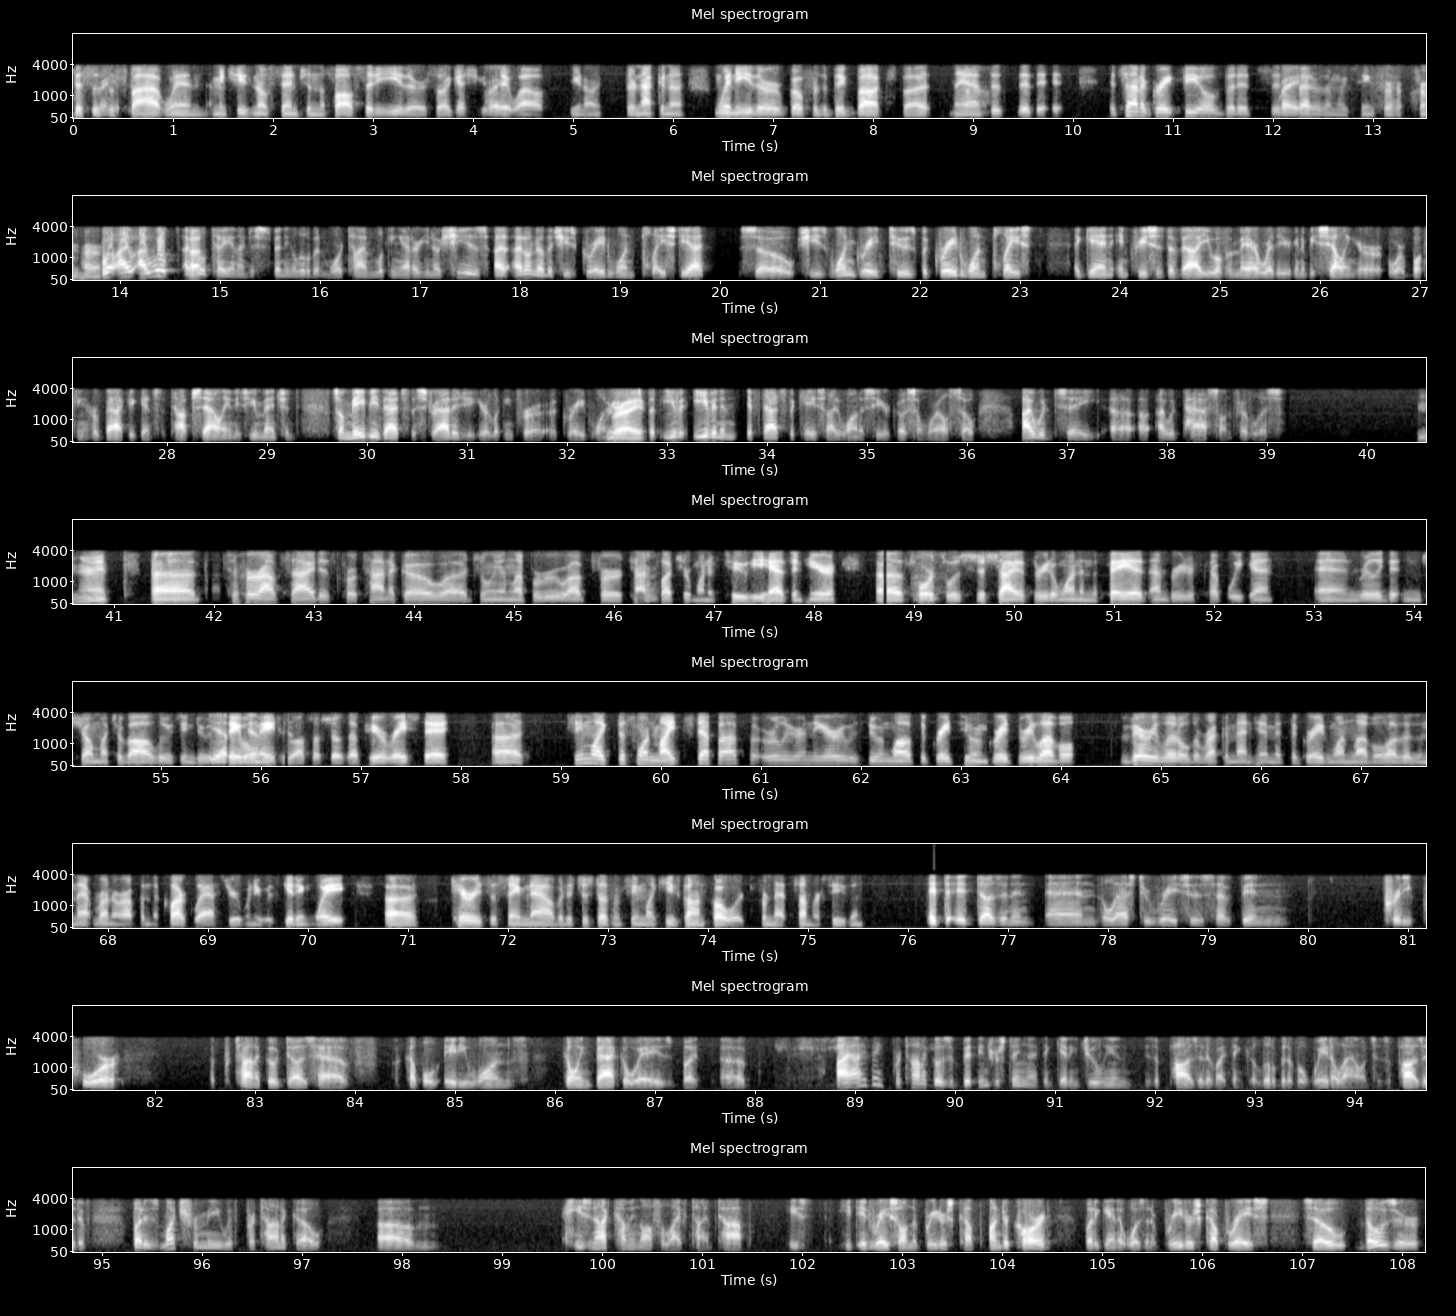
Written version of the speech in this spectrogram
this is right. the spot when I mean she's no cinch in the Fall City either. So I guess you could right. say, well, you know, they're not going to win either. Go for the big bucks, but man, uh-huh. it, it, it, it's not a great field, but it's it's right. better than we've seen for her, from her. Well, I, I will I Uh, will tell you, and I'm just spending a little bit more time looking at her. You know, she is I, I don't know that she's grade one placed yet, so she's one grade twos, but grade one placed again increases the value of a mare whether you're going to be selling her or booking her back against the top stallion, as you mentioned. So maybe that's the strategy here, looking for a, a grade one. Right. Place. But even even in, if that's the case, I'd want to see her go somewhere else. So I would say uh, I would pass on frivolous. All right. Uh, to her outside is Protonico, uh, Julian Leparoux up for Todd Mhm. Pletcher, one of two he has in here. Uh, his horse was just shy of three to one in the Fayette on Breeders' Cup weekend, and really didn't show much of all, losing to his Yep, stablemate, yep. who also shows up here race day. Uh, seemed like this one might step up earlier in the year. He was doing well at the grade two and grade three level. Very little to recommend him at the grade one level, other than that runner up in the Clark last year when he was getting weight. Uh, carries the same now, but it just doesn't seem like he's gone forward from that summer season. It it doesn't, and and the last two races have been pretty poor. Uh, Protonico does have a couple 81s going back a ways, but uh, I, I think Protonico is a bit interesting. I think getting Julian is a positive. I think a little bit of a weight allowance is a positive, but as much for me with Protonico, um, he's not coming off a lifetime top. He's he did race on the Breeders' Cup undercard, but again, it wasn't a Breeders' Cup race. So those are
